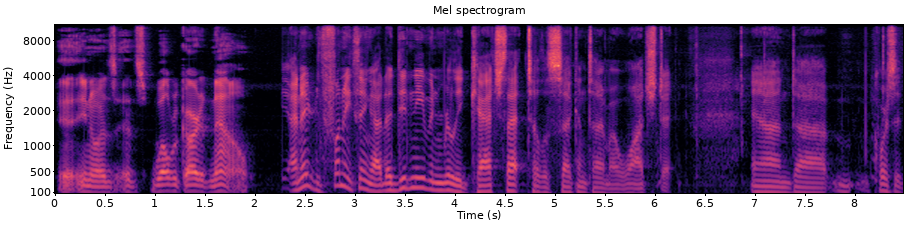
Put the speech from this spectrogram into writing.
It, you know, it's, it's well regarded now. And it, funny thing, I, I didn't even really catch that till the second time I watched it. And uh, of course, it,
